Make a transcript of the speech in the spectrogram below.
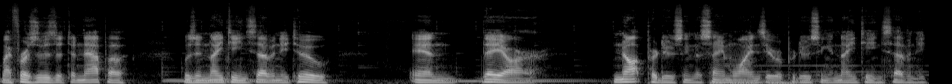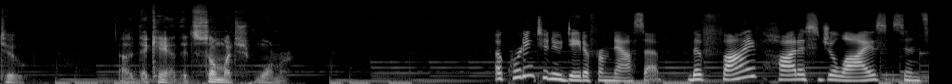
my first visit to Napa was in 1972, and they are not producing the same wines they were producing in 1972. Uh, they can't, it's so much warmer. According to new data from NASA, the five hottest Julys since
